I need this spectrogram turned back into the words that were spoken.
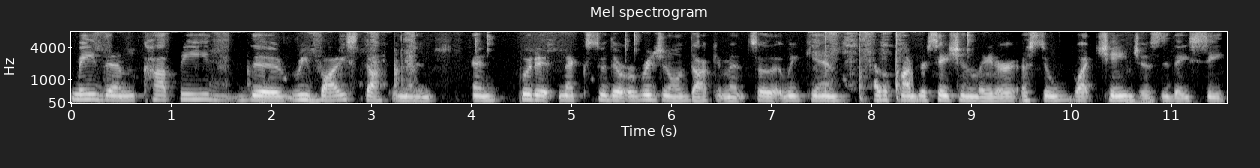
made them copy the revised document and put it next to their original document so that we can have a conversation later as to what changes did they see.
